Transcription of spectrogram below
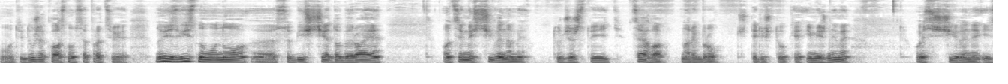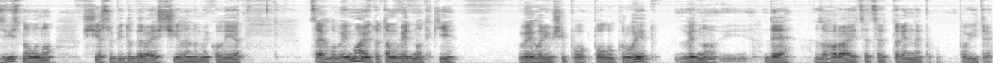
От, і дуже класно все працює. Ну і звісно, воно е, собі ще добирає оцими щілинами. Тут же ж стоїть цегла на ребро, 4 штуки, і між ними ось щілини. І звісно, воно ще собі добирає щілинами. Коли я цеглу виймаю, то там видно такі вигорівші по полукруги. Видно, де загорається це вторинне повітря.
